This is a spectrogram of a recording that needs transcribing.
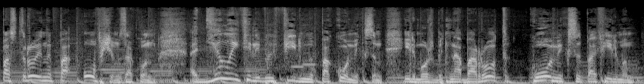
построены по общим законам. Делаете ли вы фильмы по комиксам? Или, может быть, наоборот, комиксы по фильмам?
